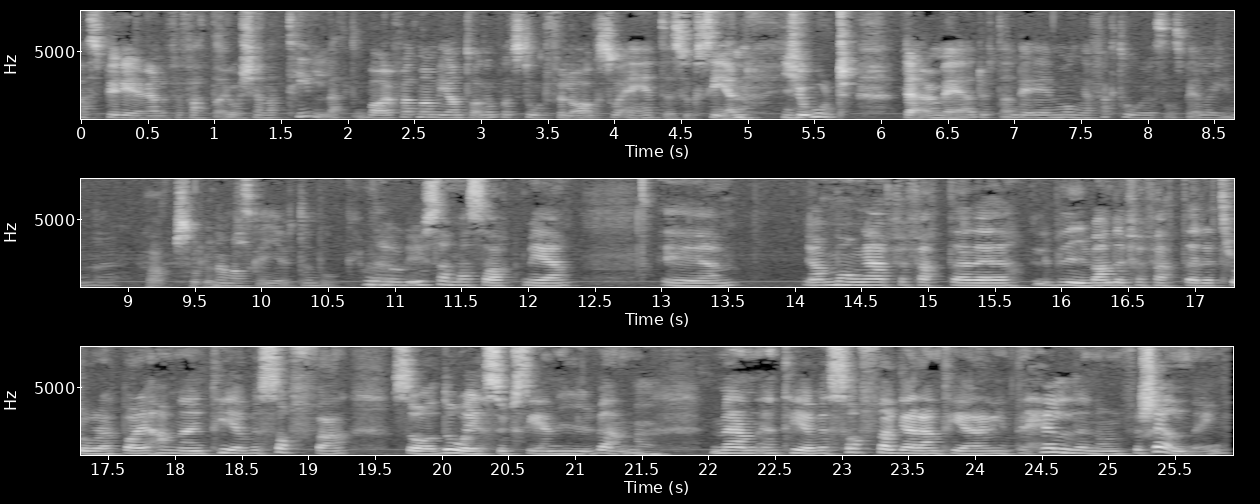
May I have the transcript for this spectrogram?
aspirerande författare att känna till att bara för att man blir antagen på ett stort förlag så är inte succén gjord därmed utan det är många faktorer som spelar in när, Absolut. när man ska ge ut en bok. Nej, och det är ju samma sak med eh, Ja, många författare, eller blivande författare tror att bara jag hamnar i en tv-soffa så då är succén given. Mm. Men en tv-soffa garanterar inte heller någon försäljning.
